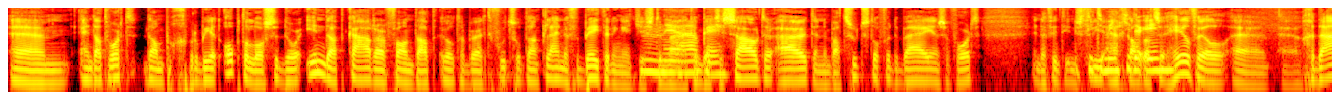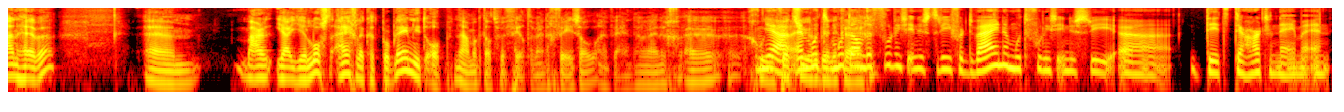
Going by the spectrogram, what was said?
Um, en dat wordt dan geprobeerd op te lossen door in dat kader van dat ultrabewerkte voedsel dan kleine verbeteringetjes te ja, maken. Een beetje zout eruit en een wat zoetstoffen erbij enzovoort. En dan vindt de industrie eigenlijk al dat ze heel veel uh, uh, gedaan hebben. Um, maar ja, je lost eigenlijk het probleem niet op. Namelijk dat we veel te weinig vezel en weinig, weinig uh, goede ja, vetzuren en moet, moet dan de voedingsindustrie verdwijnen? Moet de voedingsindustrie dit ter harte nemen en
